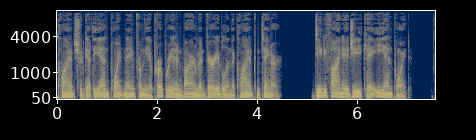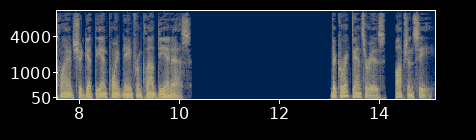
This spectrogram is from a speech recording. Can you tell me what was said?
Client should get the endpoint name from the appropriate environment variable in the client container. D. Define a GKE endpoint. Client should get the endpoint name from Cloud DNS. The correct answer is, option C.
